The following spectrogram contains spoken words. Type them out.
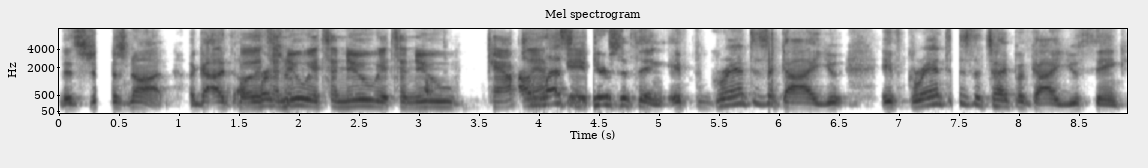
It's just not. A guy a well, it's a new, it's a new, it's a new cap unless landscape. here's the thing if grant is a guy you if grant is the type of guy you think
